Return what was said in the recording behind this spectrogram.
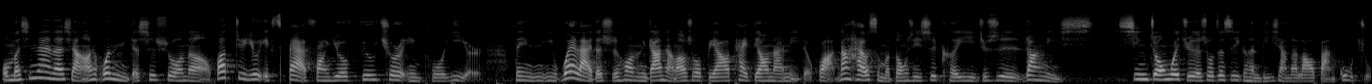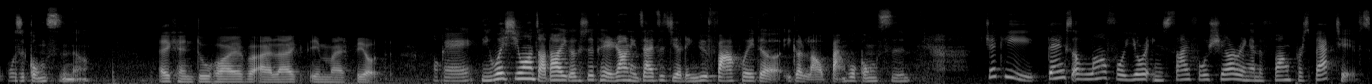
我们现在呢，想要问你的是说呢，What do you expect from your future employer？等你未来的时候，你刚刚讲到说不要太刁难你的话，那还有什么东西是可以就是让你心中会觉得说这是一个很理想的老板、雇主或是公司呢？I can do whatever I like in my field. OK，你会希望找到一个是可以让你在自己的领域发挥的一个老板或公司。Jacky, thanks a lot for your insightful sharing and fun perspectives.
